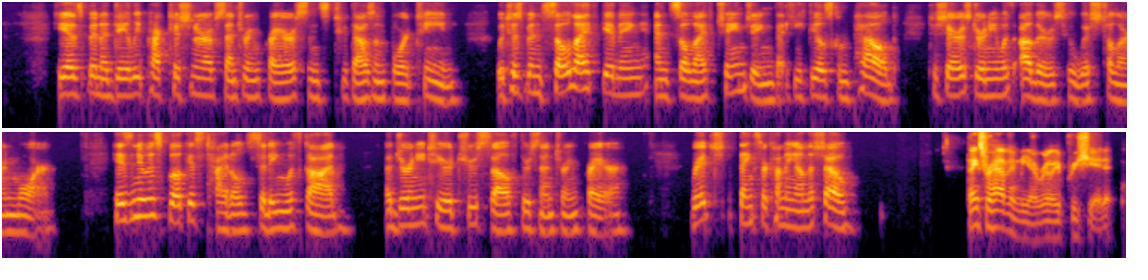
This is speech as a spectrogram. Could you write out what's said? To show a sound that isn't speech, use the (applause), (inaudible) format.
He has been a daily practitioner of centering prayer since 2014, which has been so life giving and so life changing that he feels compelled to share his journey with others who wish to learn more. His newest book is titled Sitting with God A Journey to Your True Self Through Centering Prayer. Rich, thanks for coming on the show. Thanks for having me. I really appreciate it.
